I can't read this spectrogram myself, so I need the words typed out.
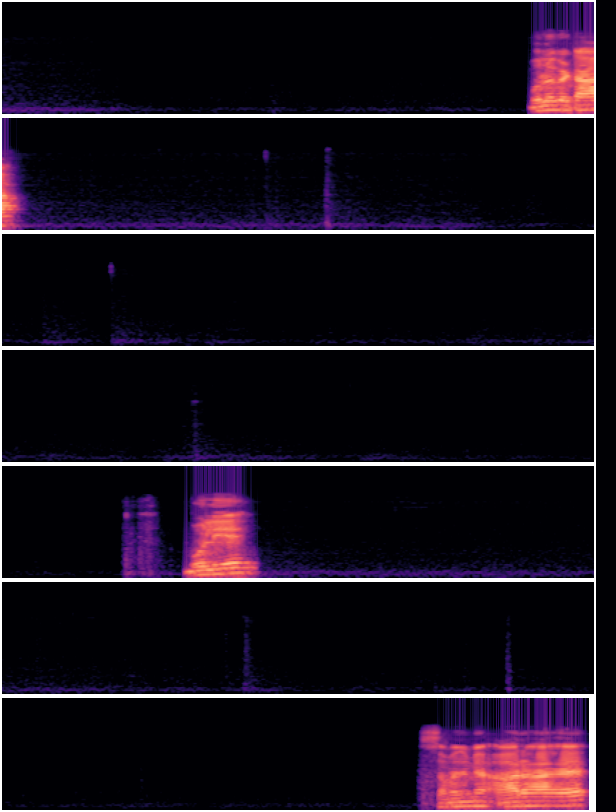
बोलो बेटा। बोलिए। समझ में आ रहा है?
